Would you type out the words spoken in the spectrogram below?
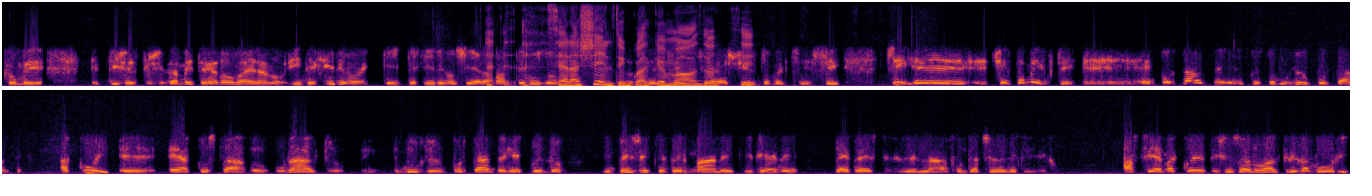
come dice esplicitamente Canova, erano i De Chirico che il De Chirico si era eh, mantenuto. si era scelto in qualche modo. Si era scelto sì. per sé, sì. sì eh, certamente eh, è importante questo nucleo importante a cui eh, è accostato un altro nucleo importante che è quello invece che permane e che viene dai prestiti della Fondazione De Clinico. Assieme a questi ci sono altri lavori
